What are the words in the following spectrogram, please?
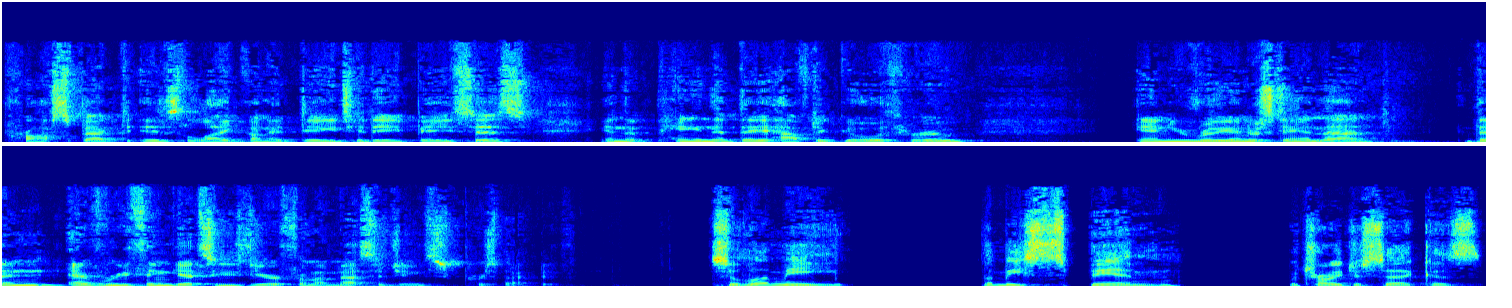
prospect is like on a day-to-day basis and the pain that they have to go through and you really understand that then everything gets easier from a messaging perspective. So let me let me spin what charlie just said because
